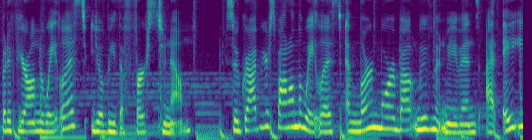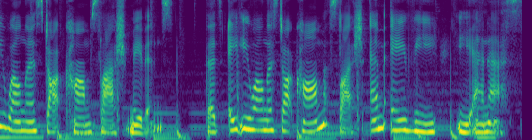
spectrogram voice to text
but if you're on the waitlist, you'll be the first to know. So grab your spot on the waitlist and learn more about Movement Mavens at aewellness.com slash mavens. That's aewellness.com slash M-A-V-E-N-S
